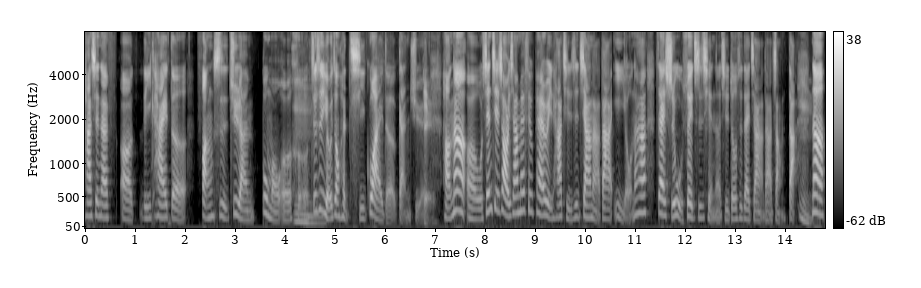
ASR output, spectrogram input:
他现在呃离开的方式居然不谋而合，嗯、就是有一种很奇怪的感觉。对，好，那呃，我先介绍一下 Matthew Perry，他其实是加拿大裔哦。那他在十五岁之前呢，其实都是在加拿大长大。嗯，那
